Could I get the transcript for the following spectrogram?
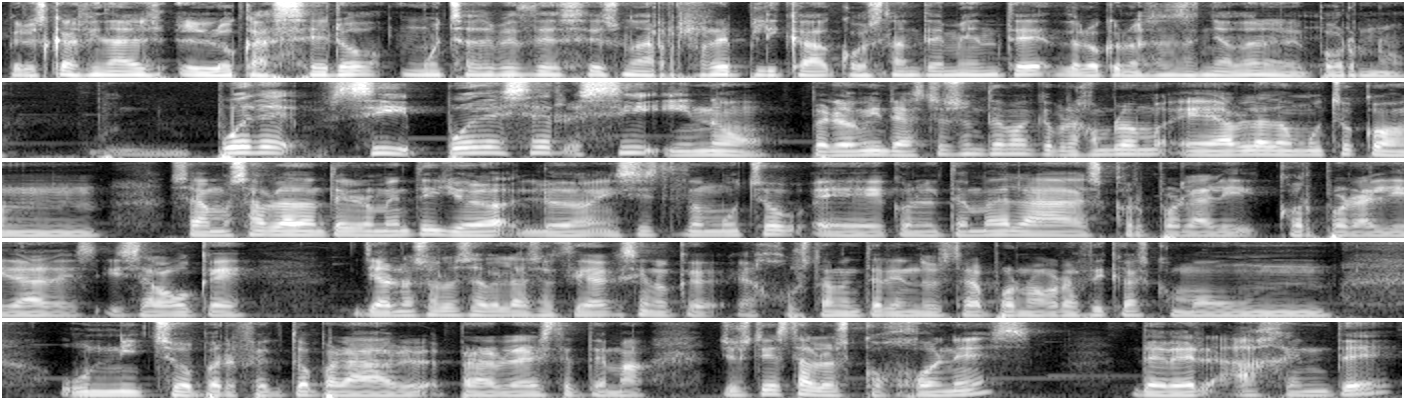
Pero es que al final lo casero muchas veces es una réplica constantemente de lo que nos ha enseñado en el porno. Puede, sí, puede ser sí y no. Pero mira, esto es un tema que, por ejemplo, he hablado mucho con. O sea, hemos hablado anteriormente y yo lo he insistido mucho eh, con el tema de las corporali- corporalidades. Y es algo que ya no solo se ve en la sociedad, sino que eh, justamente la industria pornográfica es como un, un nicho perfecto para, para hablar de este tema. Yo estoy hasta los cojones de ver a gente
